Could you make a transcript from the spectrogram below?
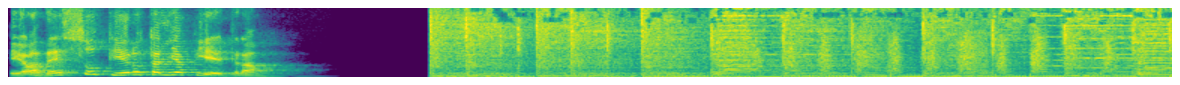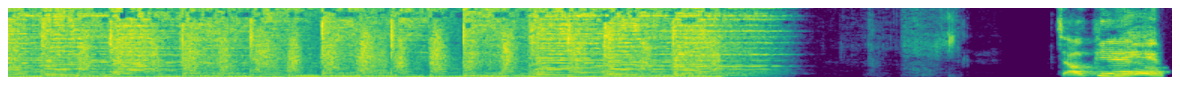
E adesso Piero Tagliapietra. Ciao. Piero.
